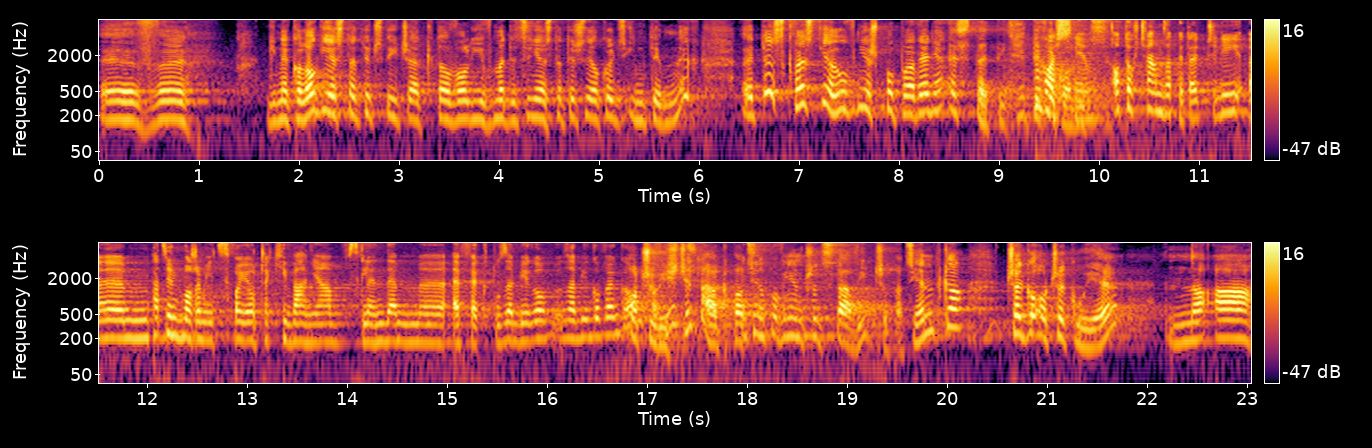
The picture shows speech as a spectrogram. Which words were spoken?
w ginekologii estetycznej, czy jak kto woli w medycynie estetycznej okolic intymnych. E, To jest kwestia również poprawiania estetyki No tych właśnie, okolic. o to chciałam zapytać, czyli em, pacjent może mieć swoje oczekiwania względem e, efektu zabiego, zabiegowego? Oczywiście Koniec? tak. Pacjent powinien przedstawić, czy pacjentka, czego oczekuje. No a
